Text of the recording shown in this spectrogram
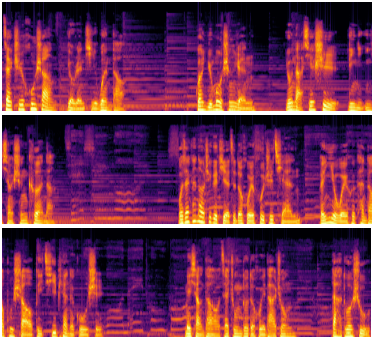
在知乎上有人提问道：“关于陌生人，有哪些事令你印象深刻呢？”我在看到这个帖子的回复之前，本以为会看到不少被欺骗的故事，没想到在众多的回答中，大多数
